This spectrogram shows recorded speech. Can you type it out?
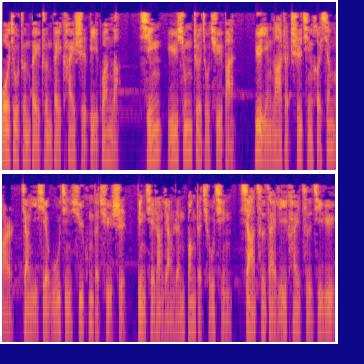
我就准备准备开始闭关了。行，余兄这就去办。月影拉着池琴和香儿，将一些无尽虚空的趣事。并且让两人帮着求情，下次再离开紫极域，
